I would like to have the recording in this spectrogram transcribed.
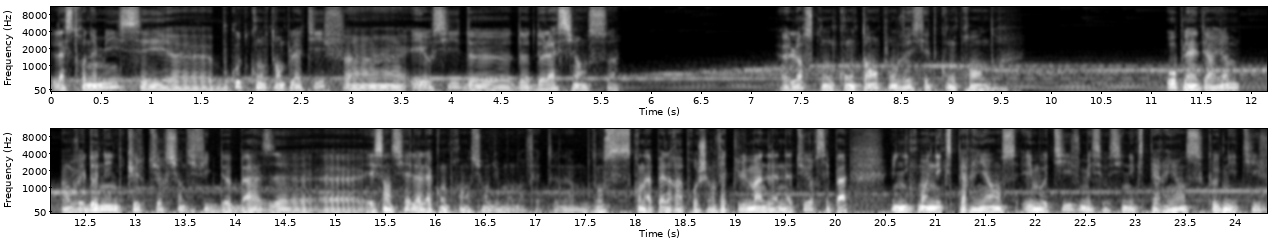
L'astronomie, c'est euh, beaucoup de contemplatif euh, et aussi de la science. Euh, lorsqu'on contemple, on veut essayer de comprendre. Au planétarium, on veut donner une culture scientifique de base euh, euh, essentielle à la compréhension du monde en fait. Donc ce qu'on appelle rapprocher en fait l'humain de la nature. C'est pas uniquement une expérience émotive, mais c'est aussi une expérience cognitive.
